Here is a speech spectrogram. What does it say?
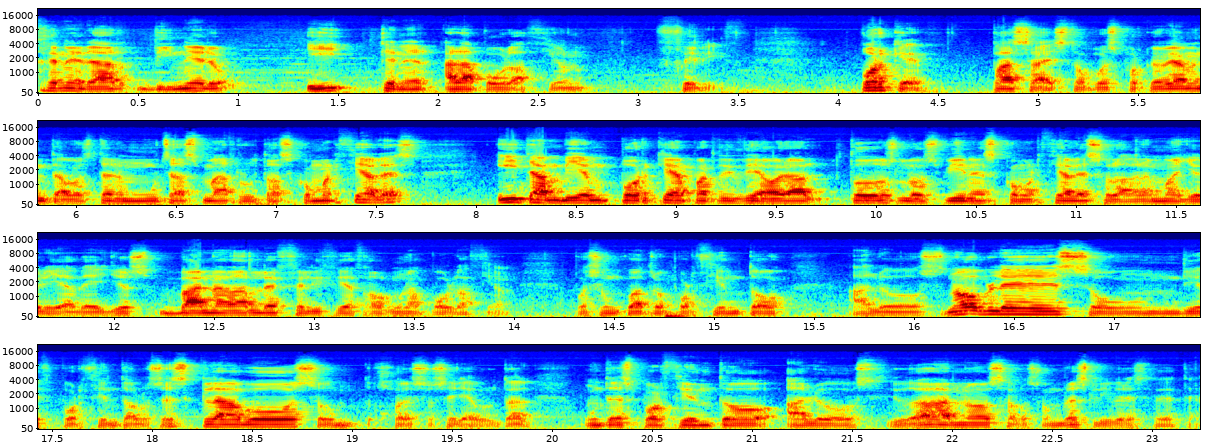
generar dinero y tener a la población feliz. ¿Por qué pasa esto? Pues porque obviamente vamos a tener muchas más rutas comerciales y también porque a partir de ahora todos los bienes comerciales o la gran mayoría de ellos van a darle felicidad a alguna población. Pues un 4% a los nobles o un 10% a los esclavos, o un, joder, eso sería brutal, un 3% a los ciudadanos, a los hombres libres, etc.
